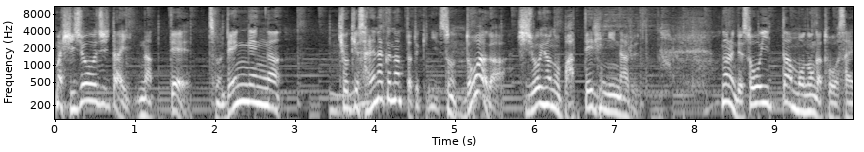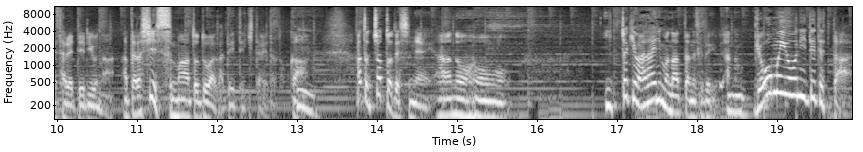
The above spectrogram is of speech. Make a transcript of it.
まあ、非常事態になってその電源が供給されなくなった時にそのドアが非常用のバッテリーになると。なのでそういったものが搭載されているような新しいスマートドアが出てきたりだとか、うん、あとちょっとですねあの一時話題にもなったんですけどあの業務用に出てた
